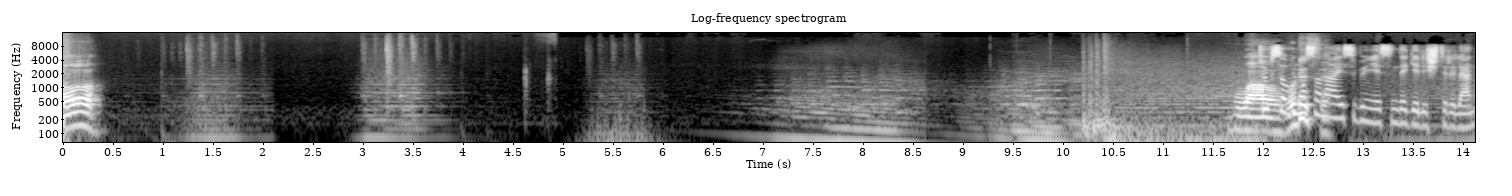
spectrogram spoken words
ओह Wow, Türk what savunma is that? sanayisi bünyesinde geliştirilen,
